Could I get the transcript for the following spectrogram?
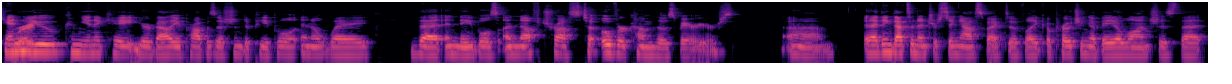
Can right. you communicate your value proposition to people in a way that enables enough trust to overcome those barriers? Um, and I think that's an interesting aspect of like approaching a beta launch is that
